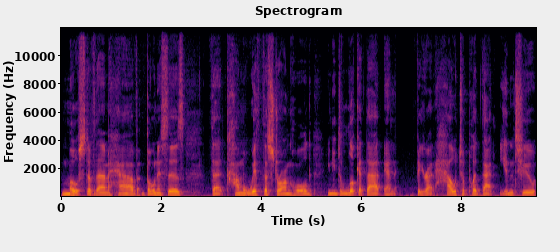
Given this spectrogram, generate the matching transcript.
Most of them have bonuses that come with the stronghold. You need to look at that and figure out how to put that into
